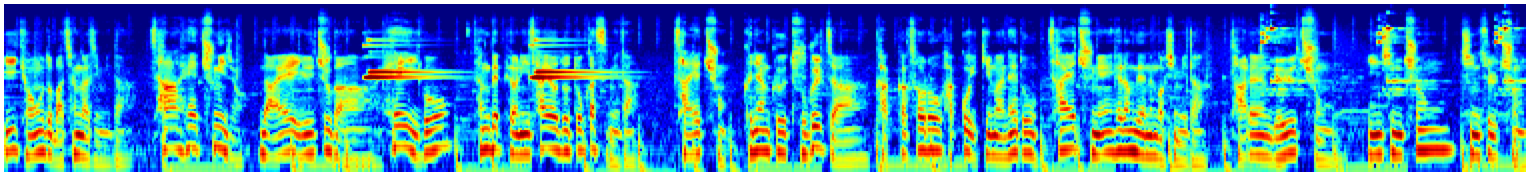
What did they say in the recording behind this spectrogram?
이 경우도 마찬가지입니다. 사해충이죠. 나의 일주가 해이고 상대편이 사여도 똑같습니다. 사해충. 그냥 그 두 글자 각각 서로 갖고 있기만 해도 사해충에 해당되는 것입니다. 다른 묘유충, 인신충, 진술충,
